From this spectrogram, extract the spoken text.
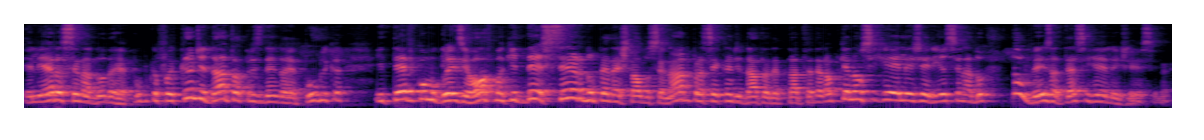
ele era senador da República, foi candidato a presidente da República e teve como Gleisi Hoffmann que descer do pedestal do Senado para ser candidato a deputado federal, porque não se reelegeria senador, talvez até se reelegesse, né?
